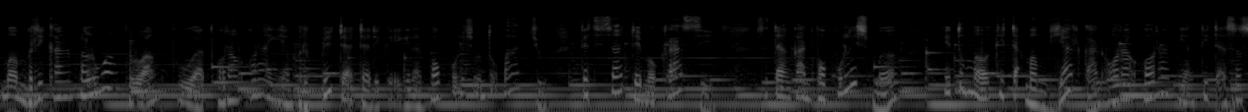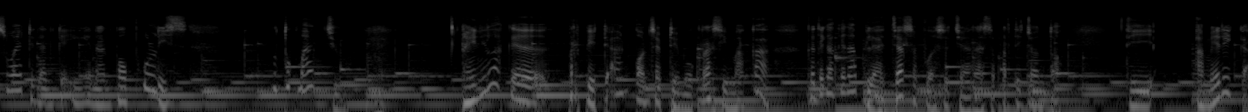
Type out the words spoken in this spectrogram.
memberikan peluang-peluang buat orang-orang yang berbeda dari keinginan populis untuk maju dan sisa demokrasi sedangkan populisme itu mau tidak membiarkan orang-orang yang tidak sesuai dengan keinginan populis untuk maju Nah inilah ke perbedaan konsep demokrasi. Maka ketika kita belajar sebuah sejarah seperti contoh di Amerika,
